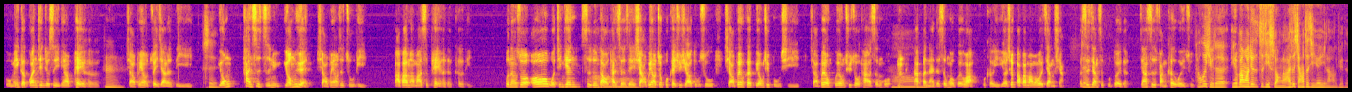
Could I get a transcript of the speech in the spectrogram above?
我们一个关键就是一定要配合嗯小朋友最佳的利益。是永探视子女，永远小朋友是主体，爸爸妈妈是配合的客体，不能说哦，我今天是轮到我探视的时间，小朋友就不可以去学校读书，小朋友可以不用去补习，小朋友不用去做他的生活，他本来的生活规划不可以。有些爸爸妈妈会这样想，可是这样是不对的，这样是反客为主。他会觉得有的爸妈就是自己爽了，还是想要自己而已啦。我觉得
